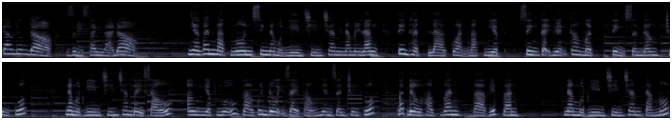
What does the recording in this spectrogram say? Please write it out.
Cao lương đỏ, Rừng xanh lá đỏ. Nhà văn Mạc Ngôn sinh năm 1955, tên thật là Quản Mạc Nghiệp, sinh tại huyện Cao Mật, tỉnh Sơn Đông, Trung Quốc. Năm 1976, ông nhập ngũ vào quân đội giải phóng nhân dân Trung Quốc, bắt đầu học văn và viết văn. Năm 1981,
